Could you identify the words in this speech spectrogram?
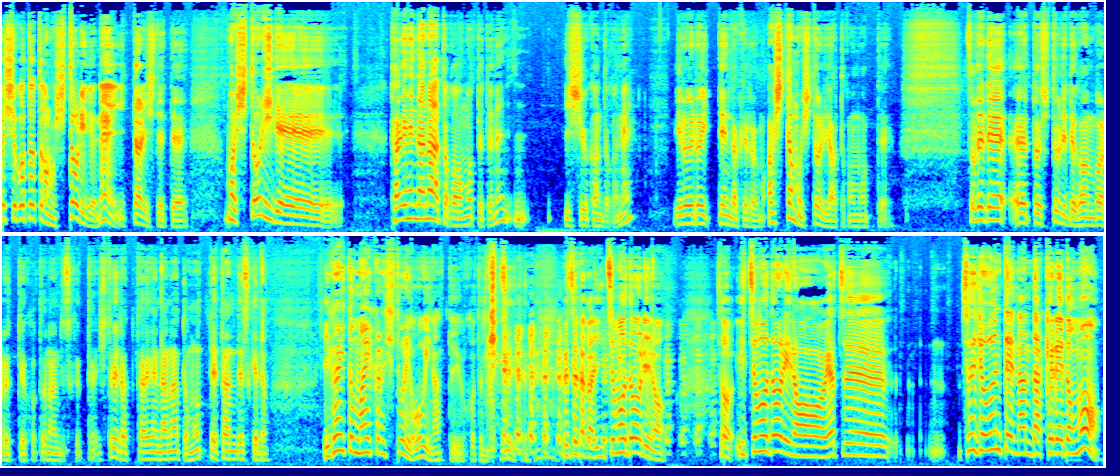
う仕事とかも一人でね、行ったりしてて、まあ一人で大変だなとか思っててね、一週間とかね。いろいろ言ってんだけど、明日も一人だとか思って。それで、えっ、と、一人で頑張るっていうことなんですけど、一人だと大変だなと思ってたんですけど、意外と前から一人多いなっていうことに気づいて。別にだからいつも通りの、そう、いつも通りのやつ、通常運転なんだけれども、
